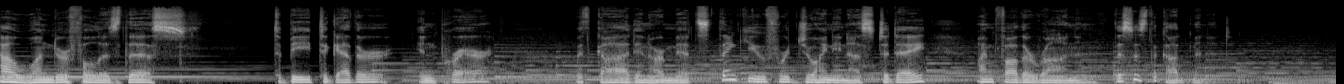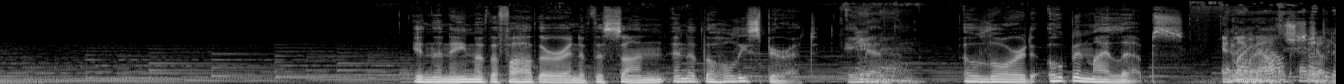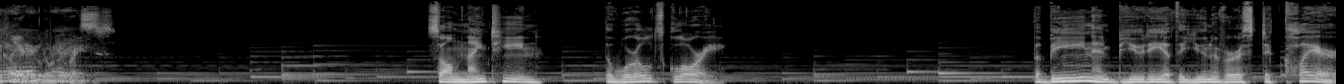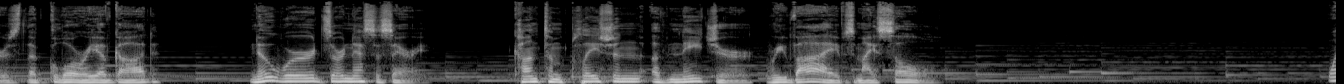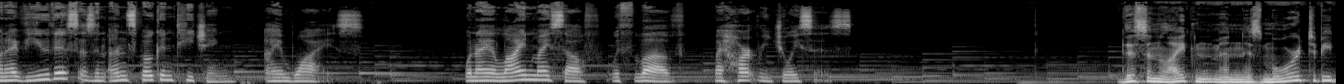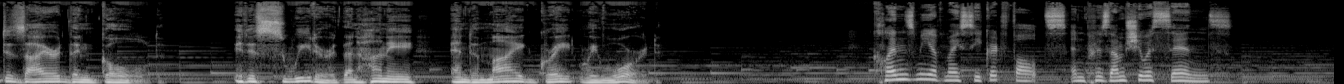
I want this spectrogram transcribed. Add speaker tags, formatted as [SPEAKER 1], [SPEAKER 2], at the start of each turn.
[SPEAKER 1] How wonderful is this to be together in prayer with God in our midst. Thank you for joining us today. I'm Father Ron, and this is the God Minute. In the name of the Father, and of the Son, and of the Holy Spirit.
[SPEAKER 2] Amen.
[SPEAKER 1] O Lord, open my lips,
[SPEAKER 2] And my mouth shall declare your praise.
[SPEAKER 1] Psalm 19 The World's Glory. The being and beauty of the universe declares the glory of God. No words are necessary. Contemplation of nature revives my soul.
[SPEAKER 3] When I view this as an unspoken teaching, I am wise. When I align myself with love, my heart rejoices.
[SPEAKER 1] This enlightenment is more to be desired than gold. It is sweeter than honey and my great reward.
[SPEAKER 3] Cleanse me of my secret faults and presumptuous sins.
